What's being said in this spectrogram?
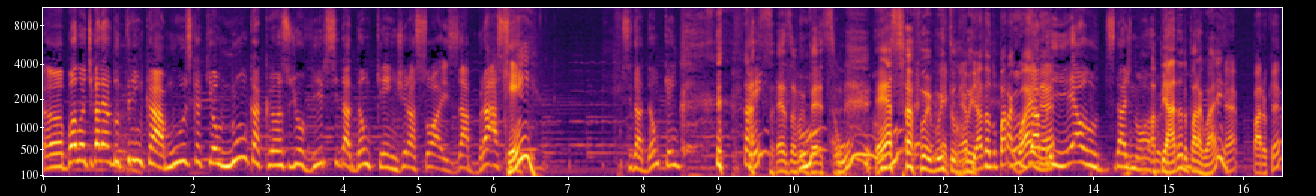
Ah, boa noite, galera do Trinca. Música que eu nunca canso de ouvir. Cidadão Ken, Girassóis. Abraço. Quem? Cidadão Ken. Quem? Essa foi Uh, péssima. Essa foi É muito nem a ruim. piada do Paraguai, o né? Gabriel de Cidade Nova. A piada do Paraguai? É, para o quê?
